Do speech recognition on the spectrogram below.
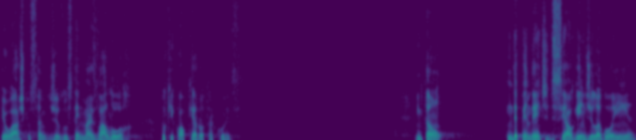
Eu acho que o sangue de Jesus tem mais valor do que qualquer outra coisa. Então, independente de ser alguém de Lagoinha,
